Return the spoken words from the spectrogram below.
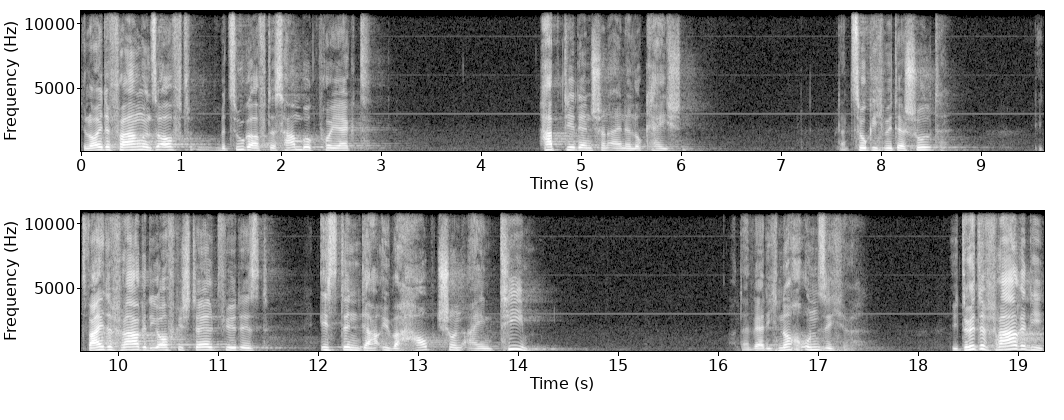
Die Leute fragen uns oft in Bezug auf das Hamburg-Projekt, habt ihr denn schon eine Location? Dann zucke ich mit der Schulter. Die zweite Frage, die oft gestellt wird, ist, ist denn da überhaupt schon ein Team? Dann werde ich noch unsicherer. Die dritte Frage, die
